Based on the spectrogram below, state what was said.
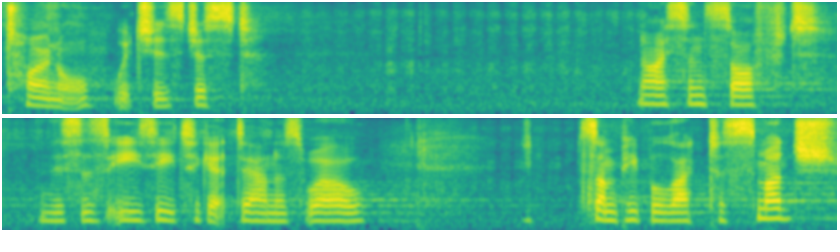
tonal, which is just nice and soft. And this is easy to get down as well. Some people like to smudge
